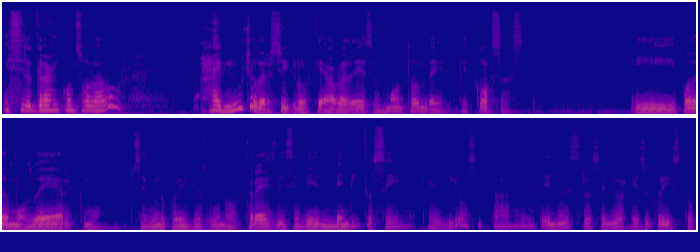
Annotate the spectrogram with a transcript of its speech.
es el gran consolador. Hay muchos versículos que hablan de eso, un montón de, de cosas. Y podemos ver como 2 Corintios 1, 3 dice, bendito sea el Dios y Padre de nuestro Señor Jesucristo,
